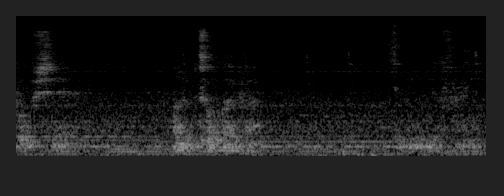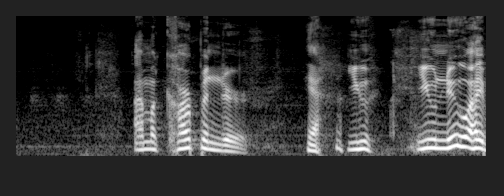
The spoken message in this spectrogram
Bullshit. I looked all over. It's in the window frame. I'm a carpenter. Yeah. You you knew I.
